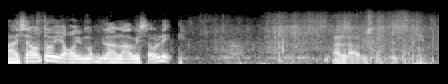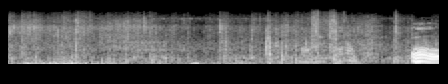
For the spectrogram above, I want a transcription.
Ay, sa auto, ako yung maglalawis sa uli. Lalawis na po tayo. Oo.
